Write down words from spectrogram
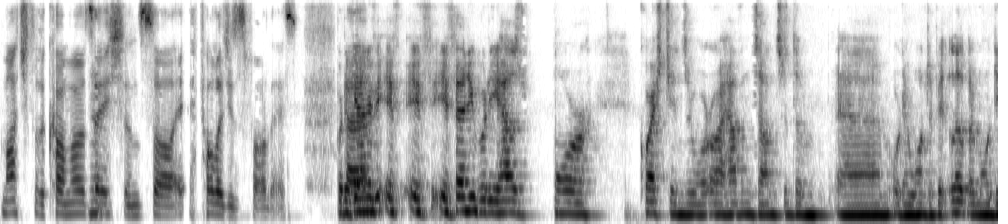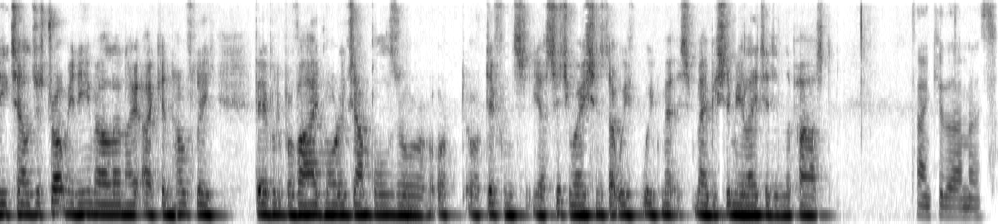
much to the conversation. So apologies for this. But again, um, if, if if anybody has more questions or I haven't answered them, um, or they want a bit, a little bit more detail, just drop me an email, and I, I can hopefully be able to provide more examples or or, or different yeah, situations that we've we've maybe simulated in the past. Thank you, Dermot.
